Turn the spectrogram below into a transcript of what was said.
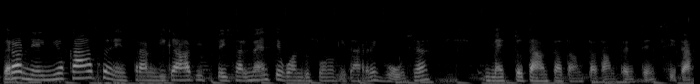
però nel mio caso, in entrambi i casi, specialmente quando suono chitarra e voce, metto tanta tanta tanta intensità.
